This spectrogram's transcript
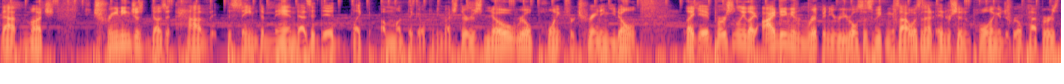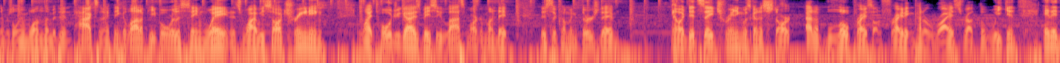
that much training just doesn't have the same demand as it did like a month ago pretty much. There's no real point for training. You don't like it personally like i didn't even rip any rerolls this weekend because i wasn't that interested in pulling a jabrill peppers there was only one limited in packs and i think a lot of people were the same way and it's why we saw training. And why i told you guys basically last market monday this is coming thursday. Now, I did say training was going to start at a low price on Friday and kind of rise throughout the weekend, and it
